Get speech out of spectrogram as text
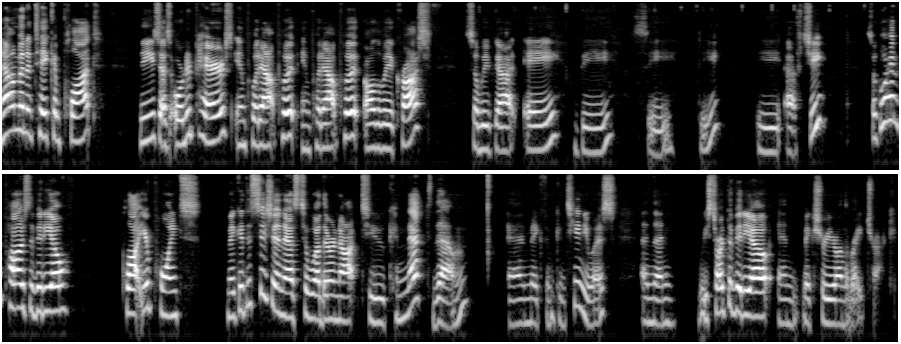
Now I'm going to take and plot these as ordered pairs, input, output, input, output, all the way across. So we've got A, B, C, D, E, F, G. So go ahead and pause the video, plot your points, make a decision as to whether or not to connect them and make them continuous, and then restart the video and make sure you're on the right track.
